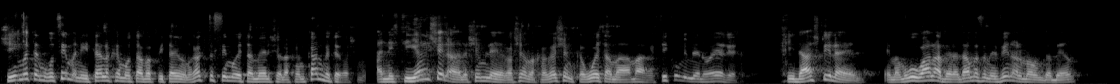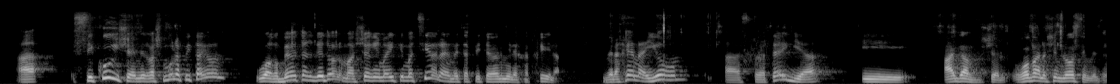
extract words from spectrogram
שאם אתם רוצים, אני אתן לכם אותה בפיתיון. רק תשימו את המייל שלכם כאן ותירשמו. הנטייה של האנשים להירשם אחרי שהם קראו את המאמר, הפיקו ממנו ערך, חידשתי להם, הם אמרו, וואלה, הבן אדם הזה מבין על מה הוא מדבר, הסיכוי שהם יירשמו לפיתיון הוא הרבה יותר גדול מאשר אם הייתי מציע להם את הפיתיון מלכתחילה. ולכן היום האסטרטגיה היא, אגב, של רוב האנשים לא עושים את זה.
